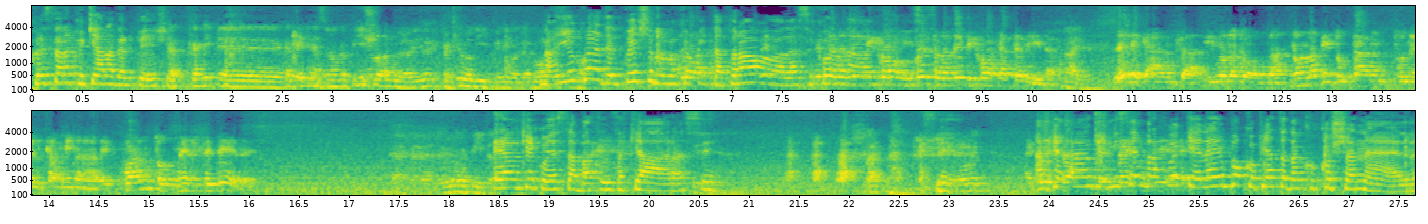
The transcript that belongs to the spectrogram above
Questa era più chiara del pesce. Ca- Cari- eh, Caterina, se non capisci, perché lo dico? Dico, le volte- No, io quella del pesce non l'ho capita, però la seconda Questa la dedico, questa la dedico a Caterina. Vai. L'eleganza in una donna non la vedo tanto nel camminare quanto nel sedere. Eh, eh, io l'ho capita. E anche questa è abbastanza chiara, sì. Sì. Anche, anche mi sembra che lei è un po' copiata da Coco Chanel.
